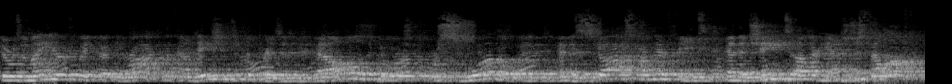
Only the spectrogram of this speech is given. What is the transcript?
There was a mighty earthquake. That rocked the foundations of the prison, and all of the doors were swung open, and the stocks on their feet and the chains on their hands just fell off.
